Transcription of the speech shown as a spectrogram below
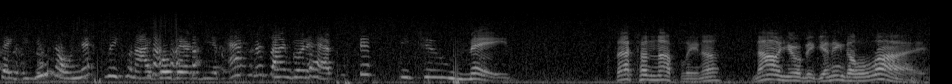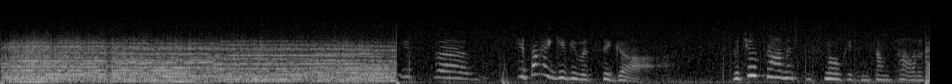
Say, do you know next week when I go there to be an actress, I'm going to have 52 maids. That's enough, Lena. Now you're beginning to lie. If, uh, if I give you a cigar, would you promise to smoke it in some part of... the...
